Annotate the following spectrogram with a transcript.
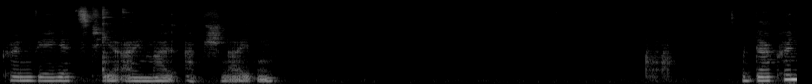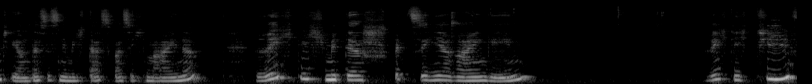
können wir jetzt hier einmal abschneiden. Und da könnt ihr, und das ist nämlich das, was ich meine, richtig mit der Spitze hier reingehen. Richtig tief.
